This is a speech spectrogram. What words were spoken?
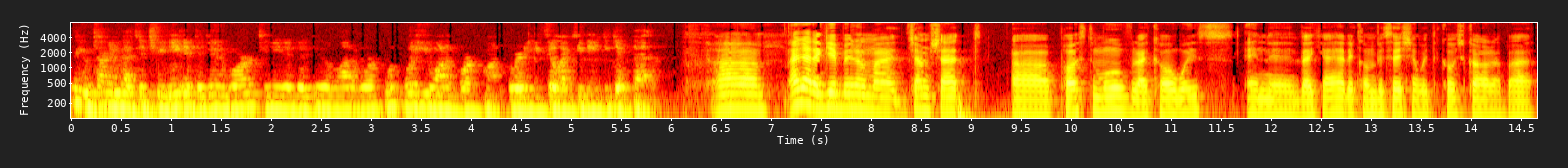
You were talking about that you needed to do work, you needed to do a lot of work. What, what do you want to work on? Where do you feel like you need to get better? Um, I gotta get better on my jump shot, uh, post move like always, and uh, like I had a conversation with Coach Cal about.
